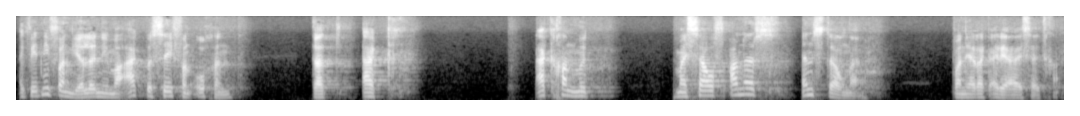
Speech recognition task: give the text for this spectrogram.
Ek weet nie van julle nie, maar ek besef vanoggend dat ek ek gaan moet myself anders instel nou wanneer ek uit die huis uitgaan.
